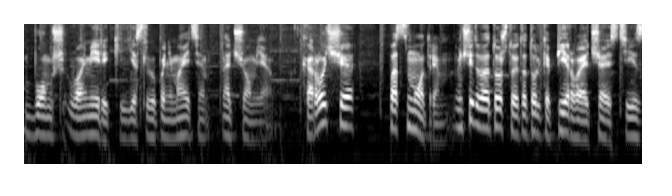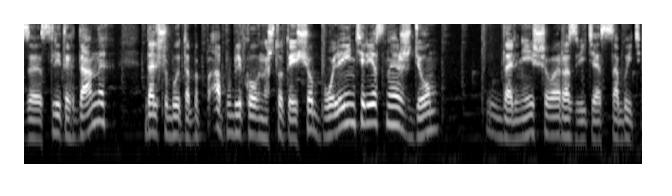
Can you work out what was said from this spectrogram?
бомж в Америке, если вы понимаете, о чем я. Короче, посмотрим. Учитывая то, что это только первая часть из э, слитых данных, дальше будет опубликовано что-то еще более интересное, ждем дальнейшего развития событий.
